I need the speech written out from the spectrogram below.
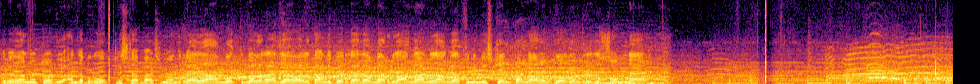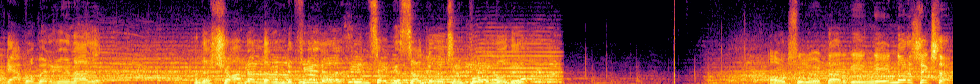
குறைவான டோட்டல் அந்த பக்கம் ஒரு பிஸ்டா பேட்ஸ்மேன் வந்திருக்காரு. அதான் மூக்கு மேலே ராஜாவால் தாண்டி போயிருக்காரு. அதான் பாரு லாங் ஆன் லாங் ஆஃப் நீ மிஸ்டேக் பண்ணாலும் போகுன்றது சொன்னேன். கேப்ல போயிருக்குங்க நாலு. அந்த ஷாட் அந்த ரெண்டு ஃபீல்டர் இன்சைட் தி சர்க்கிள் வச்சுன்னு போடும்போது அவுட் ஃபீல்ட் வெட்டா இருக்கு. இங்க இன்னொரு சிக்ஸர்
